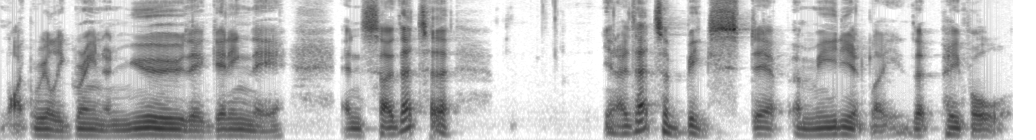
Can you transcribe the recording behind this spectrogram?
like really green and new, they're getting there. And so that's a, you know, that's a big step immediately that people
